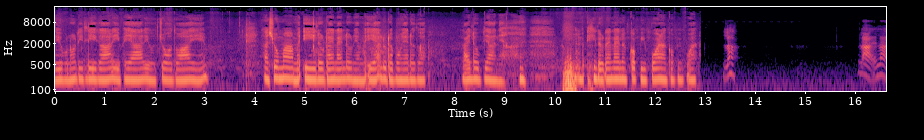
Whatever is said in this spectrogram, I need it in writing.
သေးဘူးပေါ့နော်ဒီလေကားတွေဖျားတွေကိုကြော်သွားရင်အရှိုးမမအေးလို့တိုင်းလိုက်လို့နေမအေးကအဲ့လိုတပုံရဲလို့သွားလိုက်လို့ပြနေမအေးလို့တိုင်းလိုက်လို့ copy ပွားတာ copy ပွား လာလာလာ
